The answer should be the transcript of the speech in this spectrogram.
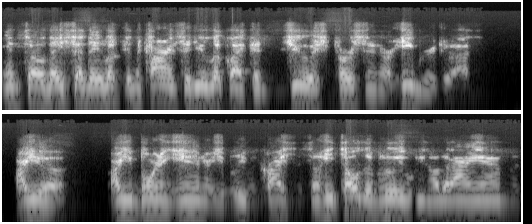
and so they said they looked in the car and said, "You look like a Jewish person or Hebrew to us. Are you a are you born again? Or you believe in Christ?" And so he told them who you know that I am, and,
